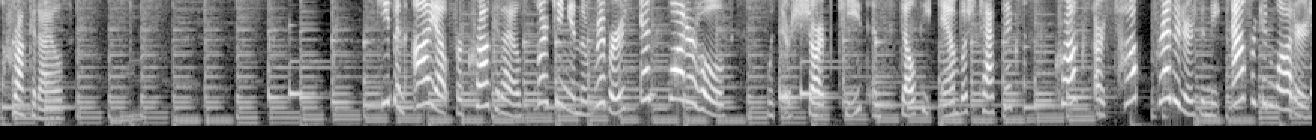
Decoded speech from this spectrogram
Crocodiles. Keep an eye out for crocodiles lurking in the rivers and waterholes. With their sharp teeth and stealthy ambush tactics, crocs are top predators in the African waters.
